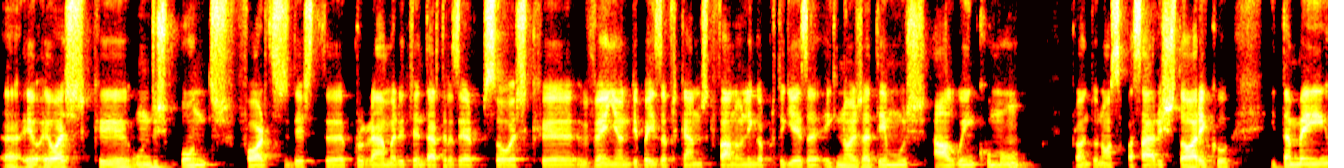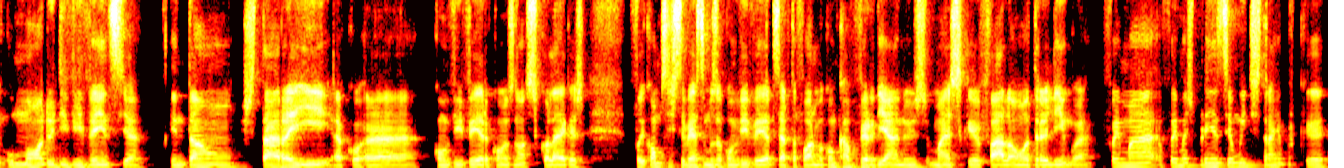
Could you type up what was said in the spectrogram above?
uh, eu, eu, acho que um dos pontos fortes deste programa de tentar trazer pessoas que venham de países africanos que falam língua portuguesa é que nós já temos algo em comum, pronto, o nosso passado histórico e também o modo de vivência. Então, estar aí a, a conviver com os nossos colegas foi como se estivéssemos a conviver, de certa forma, com cabo-verdianos, mas que falam outra língua. Foi uma, foi uma experiência muito estranha, porque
